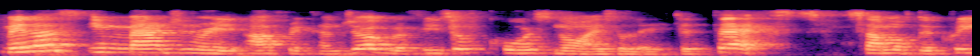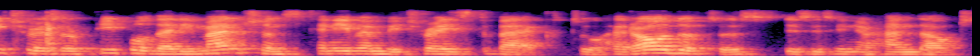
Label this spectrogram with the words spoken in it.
Mela's imaginary African geography is, of course, no isolated text. Some of the creatures or people that he mentions can even be traced back to Herodotus, this is in your handout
